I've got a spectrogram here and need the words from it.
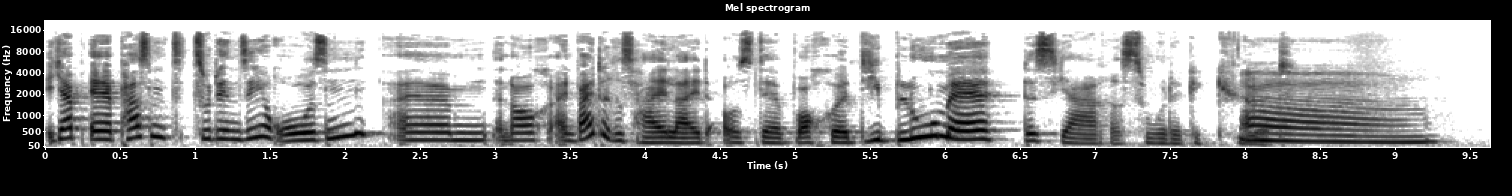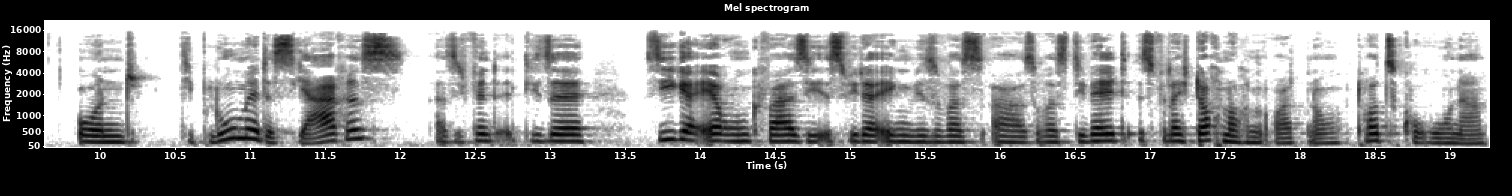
Ich habe äh, passend zu den Seerosen ähm, noch ein weiteres Highlight aus der Woche. Die Blume des Jahres wurde gekürt. Ah. Und die Blume des Jahres, also ich finde, diese Siegerehrung quasi ist wieder irgendwie sowas, ah, sowas, die Welt ist vielleicht doch noch in Ordnung, trotz Corona.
